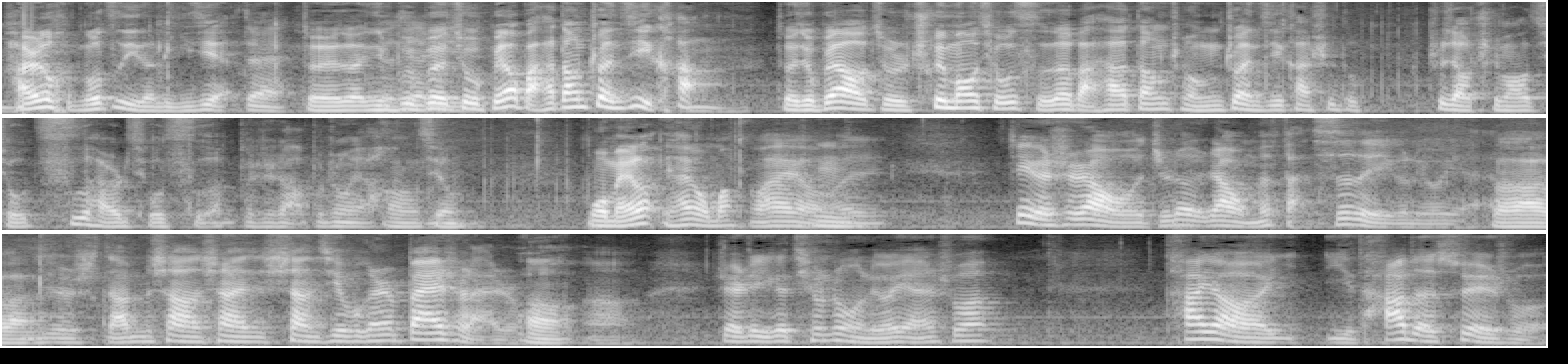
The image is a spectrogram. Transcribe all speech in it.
还是有很多自己的理解。对对对对，你不不就不要把它当传记看嗯，对，就不要就是吹毛求疵的把它当成传记看，是都是叫吹毛求疵还是求疵啊？不知道不重要。嗯，行，我没了，你还有吗？我还有、这个是让我值得让我们反思的一个留言。来来来，就是咱们上上上期不跟人掰扯来着吗？啊这是一个听众留言说，他要以他的岁数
